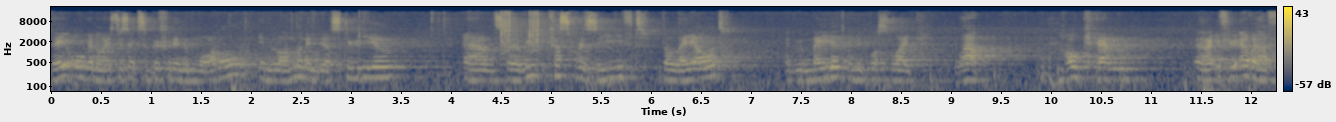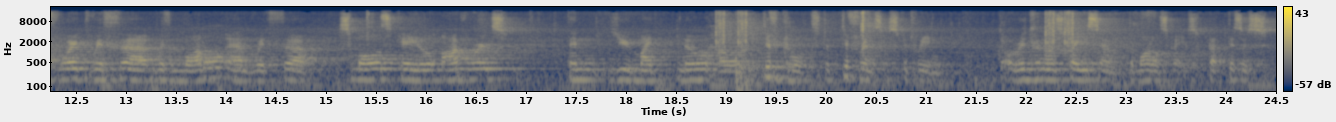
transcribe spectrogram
they organized this exhibition in a model in London in their studio, and uh, we just received the layout, and we made it, and it was like, wow, how can, uh, if you ever have worked with, uh, with a model and with small-scale artworks, then you might know how difficult the differences between the original space and the model space. But this is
